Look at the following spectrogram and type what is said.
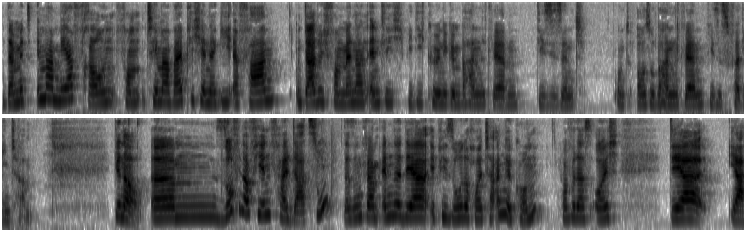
damit immer mehr Frauen vom Thema weibliche Energie erfahren und dadurch von Männern endlich wie die Königin behandelt werden, die sie sind und auch so behandelt werden, wie sie es verdient haben. Genau, ähm, so viel auf jeden Fall dazu. Da sind wir am Ende der Episode heute angekommen. Ich hoffe, dass euch der ja,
